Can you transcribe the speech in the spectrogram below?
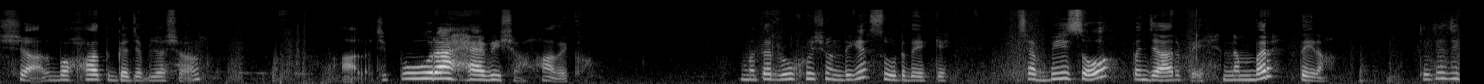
ਸ਼ਾਲ, ਬਹੁਤ ਗਜਬ ਜਿਹਾ ਸ਼ਾਲ। ਆ ਲਓ ਜੀ, ਪੂਰਾ ਹੈਵੀ ਸ਼ਾਲ ਹਾਂ ਦੇਖੋ। ਮਤਲਬ ਰੂਹ ਖੁਸ਼ ਹੁੰਦੀ ਹੈ ਸੂਟ ਦੇਖ ਕੇ। 2650 ਰੁਪਏ, ਨੰਬਰ 13 ਠੀਕ ਹੈ ਜੀ,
